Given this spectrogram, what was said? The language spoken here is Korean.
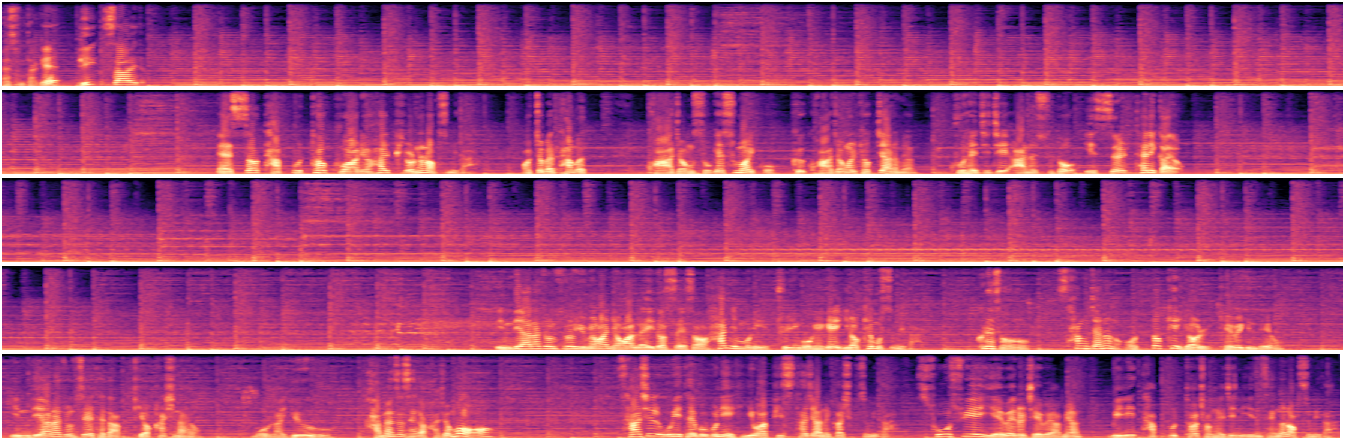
배순탁의 비사이드 애써 답부터 구하려 할 필요는 없습니다. 어쩌면 답은 과정 속에 숨어 있고 그 과정을 겪지 않으면 구해지지 않을 수도 있을 테니까요. 인디아나 존스로 유명한 영화 레이더스에서 한 인물이 주인공에게 이렇게 묻습니다. 그래서 상자는 어떻게 열 계획인데요? 인디아나 존스의 대답 기억하시나요? 몰라요. 가면서 생각하죠 뭐. 사실 우리 대부분이 이와 비슷하지 않을까 싶습니다. 소수의 예외를 제외하면 미리 답부터 정해진 인생은 없습니다.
